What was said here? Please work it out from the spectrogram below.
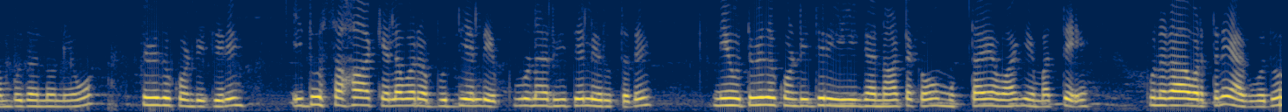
ಎಂಬುದನ್ನು ನೀವು ತಿಳಿದುಕೊಂಡಿದ್ದೀರಿ. ಇದು ಸಹ ಕೆಲವರ ಬುದ್ಧಿಯಲ್ಲಿ ಪೂರ್ಣ ರೀತಿಯಲ್ಲಿ ಇರುತ್ತದೆ ನೀವು ತಿಳಿದುಕೊಂಡಿದ್ದೀರಿ, ಈಗ ನಾಟಕವು ಮುಕ್ತಾಯವಾಗಿ ಮತ್ತೆ ಪುನರಾವರ್ತನೆಯಾಗುವುದು.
